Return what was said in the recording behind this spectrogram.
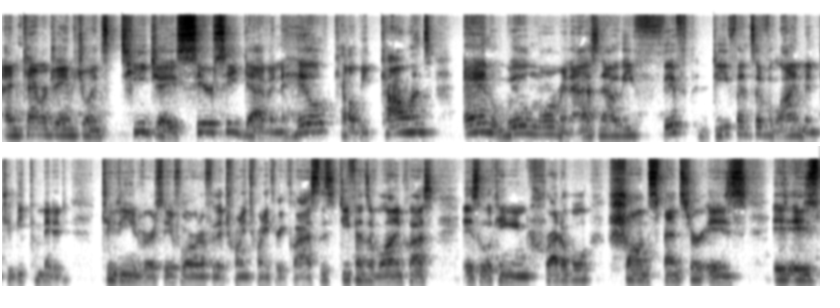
And Kamran James joins TJ Searcy, Gavin Hill, Kelby Collins, and Will Norman as now the fifth defensive lineman to be committed to the University of Florida for the 2023 class. This defensive line class is looking incredible. Sean Spencer is is, is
